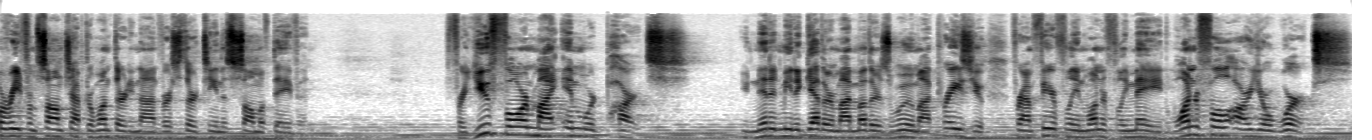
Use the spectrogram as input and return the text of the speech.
we'll read from Psalm chapter 139, verse 13, the Psalm of David. For you formed my inward parts. You knitted me together in my mother's womb. I praise you, for I'm fearfully and wonderfully made. Wonderful are your works.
